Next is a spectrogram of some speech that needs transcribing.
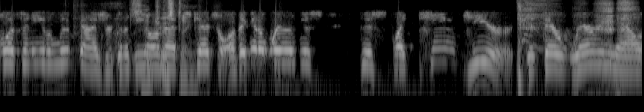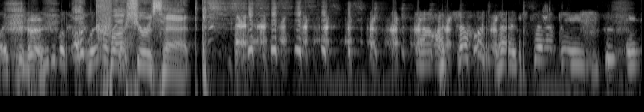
know if any of the LIV guys are going to be on that schedule. Are they going to wear this? This like team gear that they're wearing now. It's a a A crusher's hat. Now, I'm telling you, it's going to be. And, and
